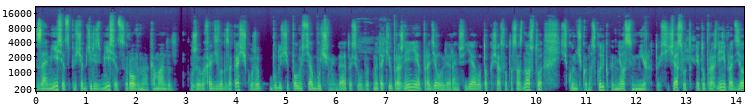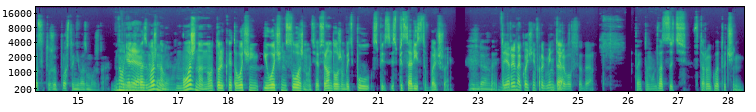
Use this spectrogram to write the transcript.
за месяц, причем через месяц ровно команда уже выходила к заказчику, уже будучи полностью обученной, да, то есть вот мы такие упражнения проделывали раньше. Я вот только сейчас вот осознал, что, секундочку, насколько поменялся мир. То есть сейчас вот это упражнение проделать, это уже просто невозможно. Ну, не невозможно, да. можно, но только это очень и очень сложно. У тебя все равно должен быть пул спе- специалистов большой. Да. Да и Поэтому- рынок очень фрагментировался, да. Поэтому 22 год очень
